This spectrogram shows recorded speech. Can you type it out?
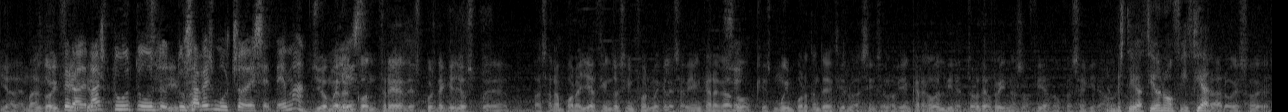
y además doy fe pero que- además tú, tú, Sí, tú claro. sabes mucho de ese tema. Yo me lo encontré después de que ellos eh, pasaran por allí haciendo ese informe que les había encargado, que es muy importante decirlo así, se lo había encargado el director del Reina Sofía, don José Guirao. Investigación oficial. Claro, eso es.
